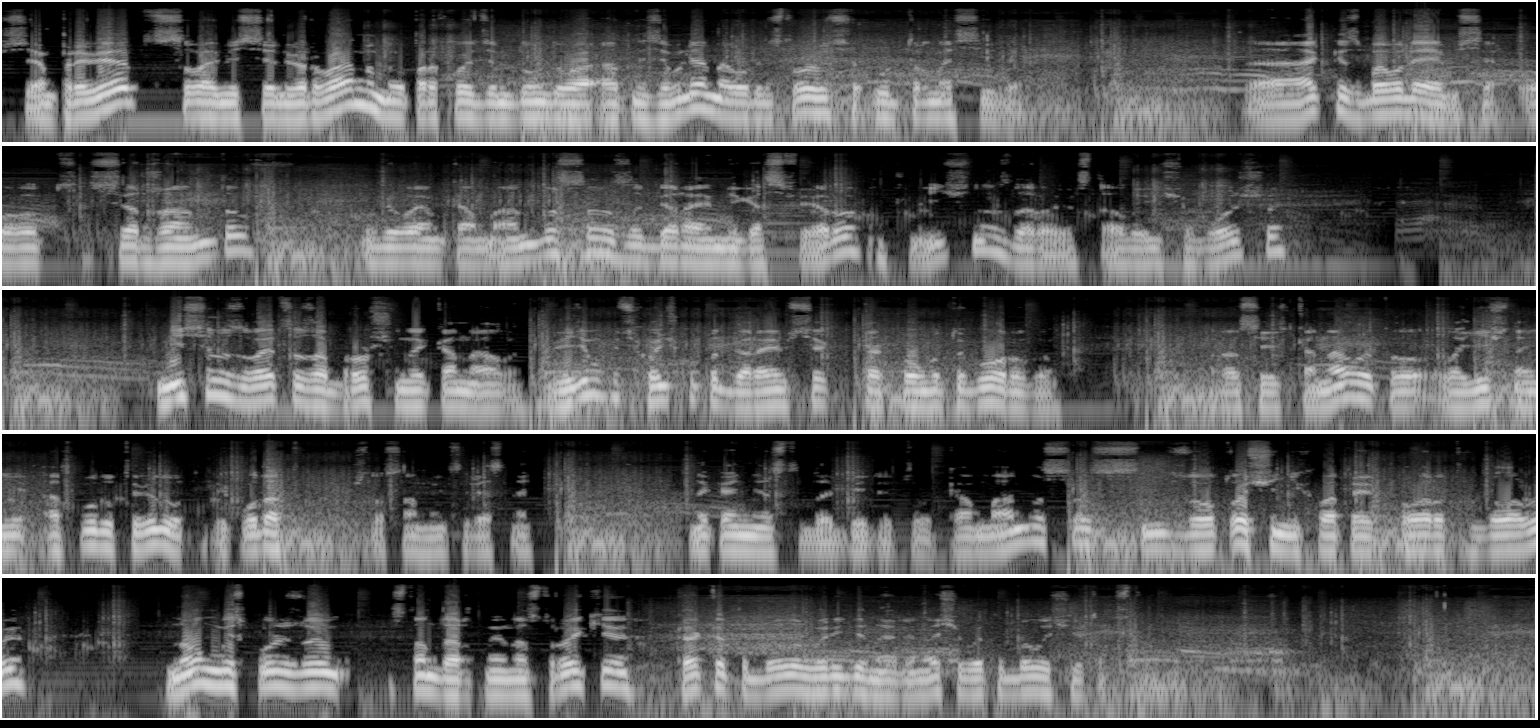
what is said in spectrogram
Всем привет, с вами Сильвер Ван, мы проходим Doom 2 от на земле на уровне сложности ультранасилия. Так, избавляемся от сержантов, убиваем командоса, забираем мегасферу, отлично, здоровье стало еще больше. Миссия называется «Заброшенные каналы». Видимо, потихонечку подбираемся к какому-то городу. Раз есть каналы, то логично они откуда-то ведут и куда-то, что самое интересное. Наконец-то добили эту командуса. Снизу вот очень не хватает поворотов головы. Но мы используем стандартные настройки, как это было в оригинале, иначе бы это было читерство.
